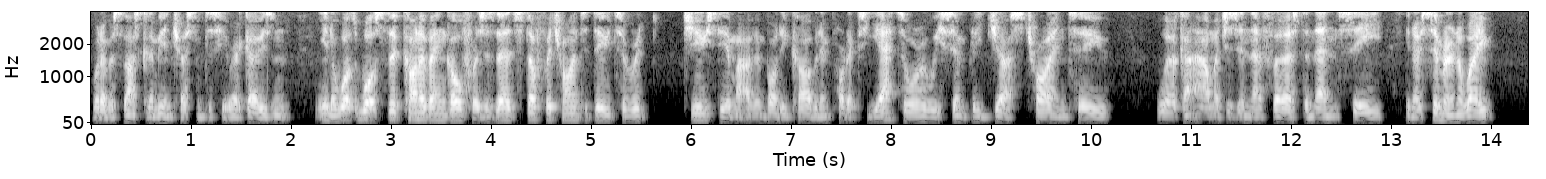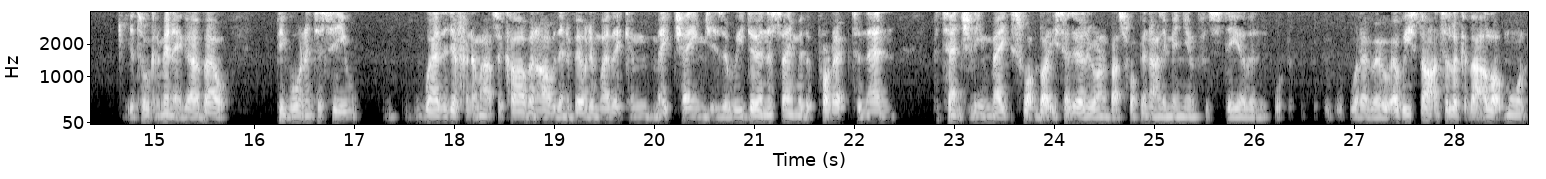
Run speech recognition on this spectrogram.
whatever. So that's going to be interesting to see where it goes. And, you know, what, what's the kind of end goal for us? Is there stuff we're trying to do to reduce the amount of embodied carbon in products yet? Or are we simply just trying to work out how much is in there first and then see, you know, similar in a way you're talking a minute ago about people wanting to see where the different amounts of carbon are within a building, where they can make changes. Are we doing the same with the product and then potentially make swap, like you said earlier on about swapping aluminium for steel and whatever. Are we starting to look at that a lot more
